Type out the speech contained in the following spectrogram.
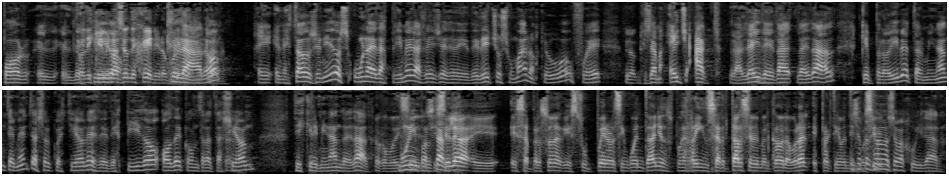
por el, el despido. discriminación de género, por claro, ejemplo, eh, en Estados Unidos, una de las primeras leyes de, derechos humanos que hubo fue lo que se llama Age Act, la ley de la edad, que prohíbe terminantemente hacer cuestiones de despido o de contratación. discriminando edad. como dice Muy importante. Eh, esa persona que supera los 50 años, después reinsertarse en el mercado laboral es prácticamente esa imposible. Esa persona no se va a jubilar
